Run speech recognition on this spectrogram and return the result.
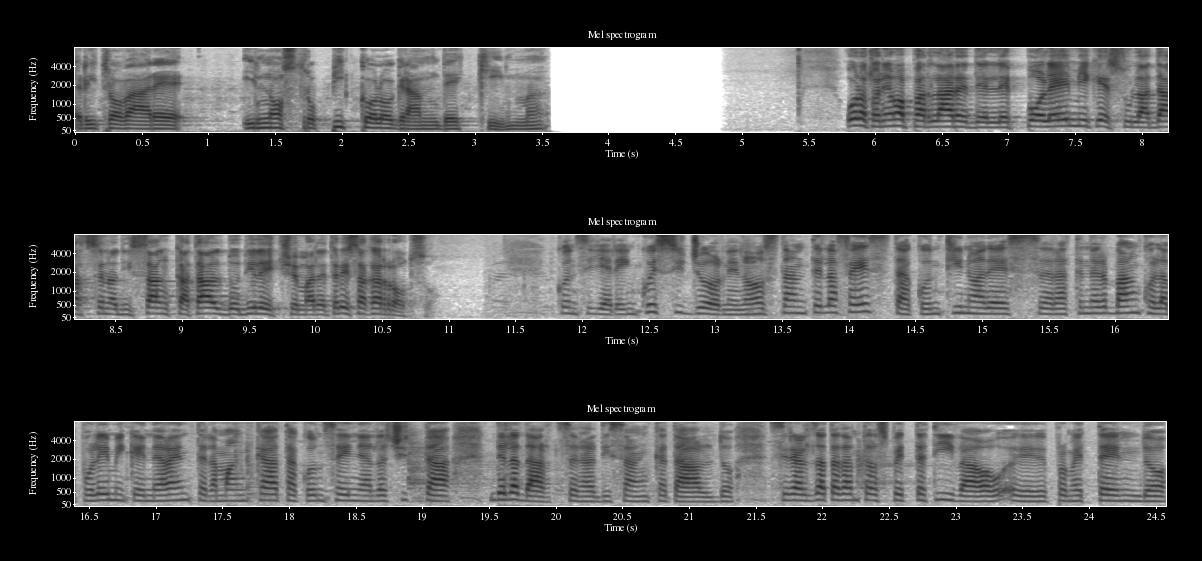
ritrovare il nostro piccolo grande Kim. Ora torniamo a parlare delle polemiche sulla darsena di San Cataldo di Lecce, Maria Teresa Carrozzo. Consigliere, in questi giorni, nonostante la festa, continua ad essere a tener banco la polemica inerente alla mancata consegna alla città della Darsena di San Cataldo. Si è alzata tanto l'aspettativa eh, promettendo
